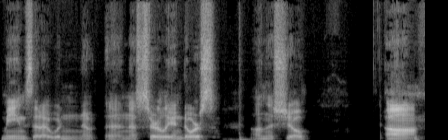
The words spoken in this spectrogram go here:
means that I wouldn't uh, necessarily endorse on this show. Um,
